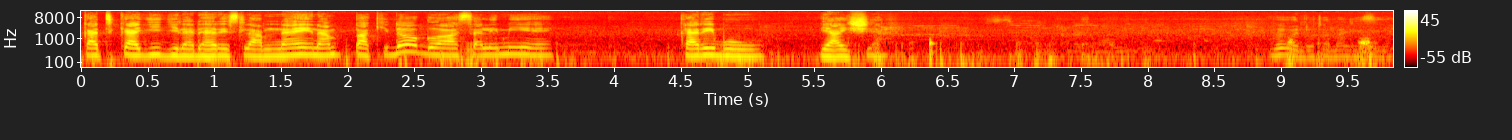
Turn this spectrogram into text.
katika jiji la Dar es Salaam, na yeye nampa kidogo awasalimie. Karibu ya Aisha. Wewe ndo utamalizia.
